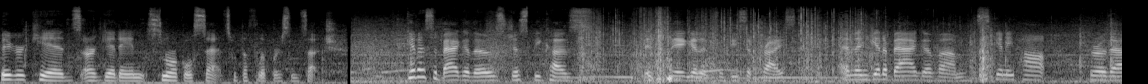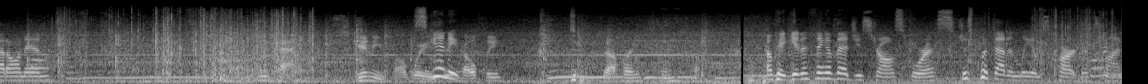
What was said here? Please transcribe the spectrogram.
bigger kids are getting snorkel sets with the flippers and such. Get us a bag of those just because it's big and it's a decent price. And then get a bag of um, Skinny Pop. Throw that on in. Okay. Skinny pop. Wait, Skinny. Healthy? That pop. Okay, get a thing of veggie straws for us. Just put that in Liam's cart, that's fine.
